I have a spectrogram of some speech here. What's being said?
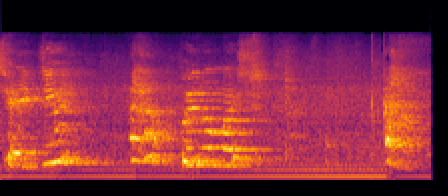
changing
